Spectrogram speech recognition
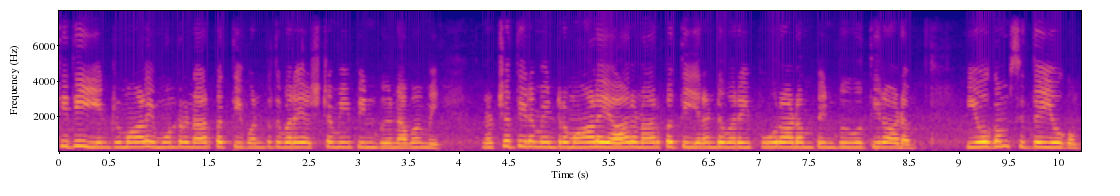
திதி இன்று மாலை மூன்று நாற்பத்தி ஒன்பது வரை அஷ்டமி பின்பு நவமி. நட்சத்திரம் இன்று மாலை ஆறு நாற்பத்தி இரண்டு வரை பூராடம் பின்பு உத்திராடம். யோகம் சித்த யோகம்.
